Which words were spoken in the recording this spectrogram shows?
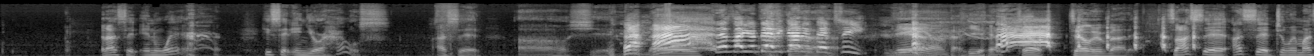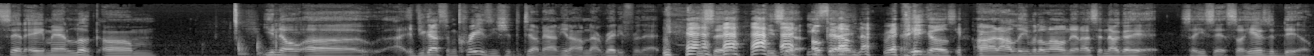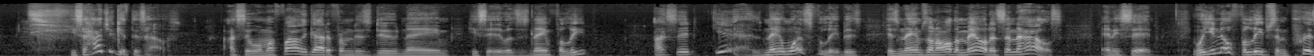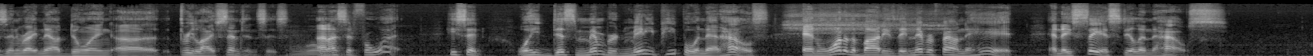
And I said, "In where?" He said, "In your house." I said, "Oh shit, no." That's how your daddy got in that seat. Damn. yeah, tell, tell me about it. So I said, I said to him, I said, "Hey man, look, um, you know, uh, if you got some crazy shit to tell me, I, you know, I'm not ready for that." He said, "He said, You okay." said, "I'm not ready." He goes, "All right, I'll leave it alone then." I said, "No, go ahead." So he said, "So here's the deal." He said, "How'd you get this house?" I said, "Well, my father got it from this dude named." He said, "It was his name Philippe." I said, "Yeah, his name was Philippe. His, his name's on all the mail that's in the house." And he said, "Well, you know, Philippe's in prison right now doing uh, three life sentences." And I said, "For what?" He said, "Well, he dismembered many people in that house, and one of the bodies they never found the head, and they say it's still in the house."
